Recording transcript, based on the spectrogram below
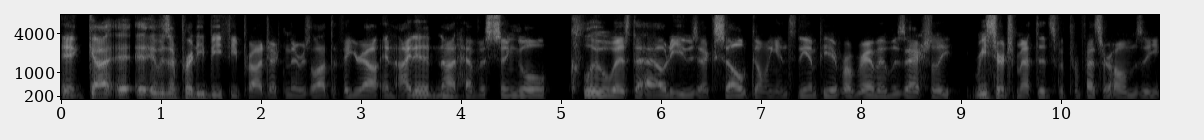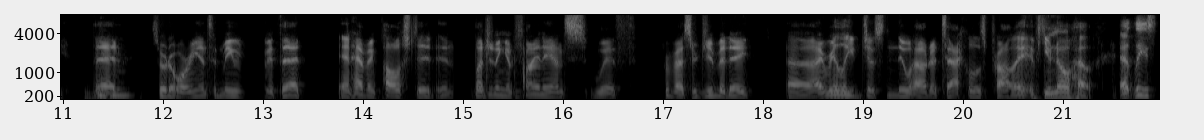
it got it, it was a pretty beefy project, and there was a lot to figure out. And I did not mm-hmm. have a single clue as to how to use Excel going into the MPA program. It was actually research methods with Professor Holmesy that mm-hmm. sort of oriented me with that, and having polished it in budgeting and finance with Professor Jibide uh, I really just knew how to tackle this problem. If you know how, at least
